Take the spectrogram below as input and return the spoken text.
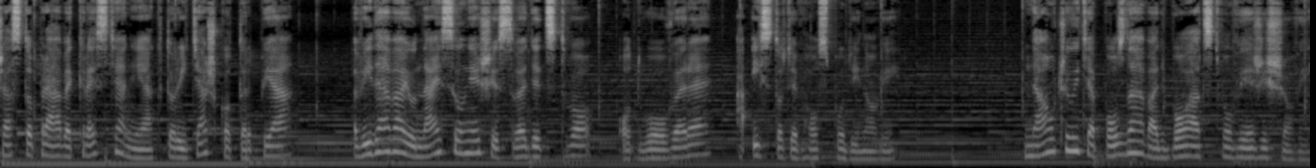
Často práve kresťania, ktorí ťažko trpia, vydávajú najsilnejšie svedectvo o dôvere a istote v hospodinovi. Naučili ťa poznávať bohatstvo v Ježišovi.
